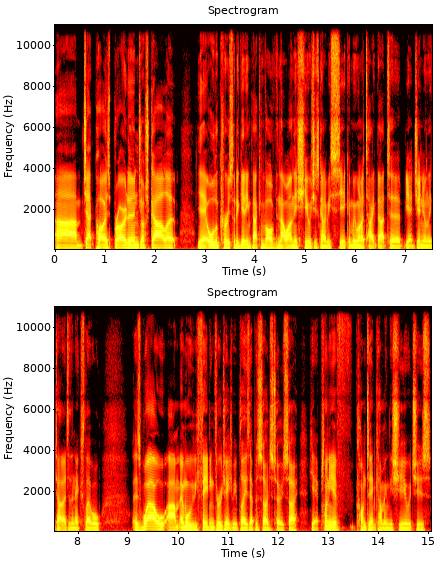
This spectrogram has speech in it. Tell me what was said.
Um, Jack Post, Broden, Josh Garlett, yeah, all the crew sort of getting back involved in that one this year, which is going to be sick. And we want to take that to, yeah, genuinely take that to the next level as well. Um, and we'll be feeding through Teach Me Please episodes too. So yeah, plenty of content coming this year, which is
